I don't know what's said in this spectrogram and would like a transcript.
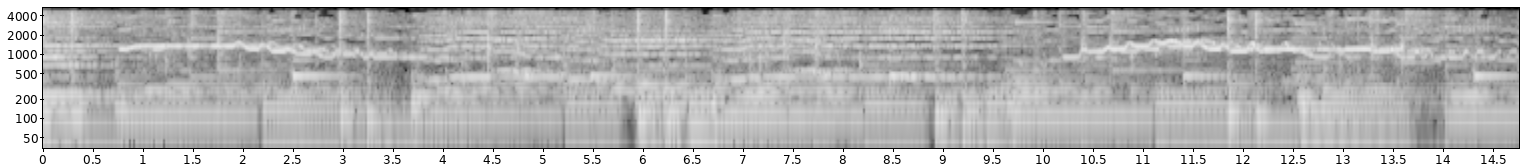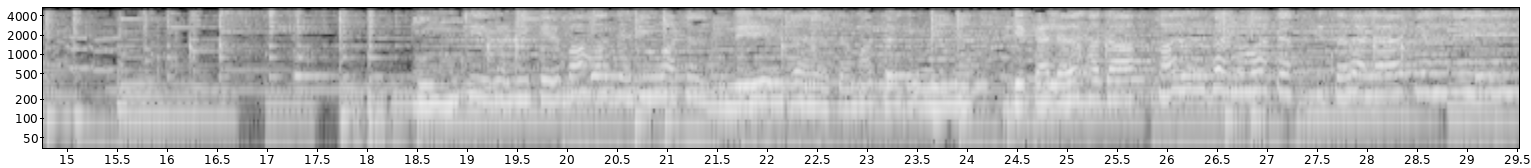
කුංචිවනිකේ බාදදුවට මේකට මට හිමින ගෙපැල හදා කල් බැලුවට සිත වැළපෙන්නේ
